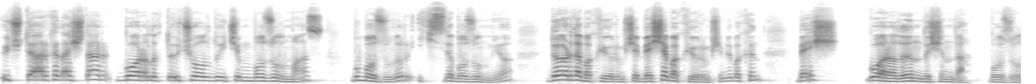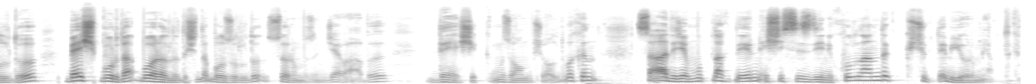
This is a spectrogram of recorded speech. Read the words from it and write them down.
Üçte arkadaşlar bu aralıkta üç olduğu için bozulmaz. Bu bozulur ikisi de bozulmuyor. Dörde bakıyorum şey beşe bakıyorum şimdi bakın. Beş bu aralığın dışında bozuldu. Beş burada bu aralığın dışında bozuldu. Sorumuzun cevabı D şıkkımız olmuş oldu. Bakın sadece mutlak değerin eşitsizliğini kullandık. Küçük de bir yorum yaptık.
